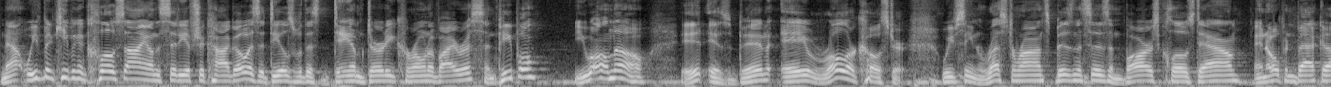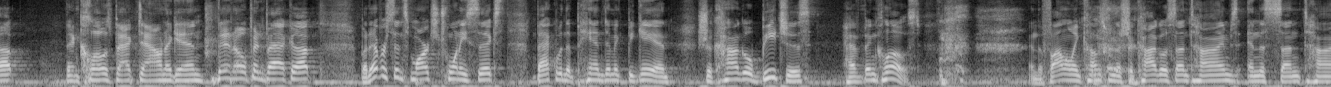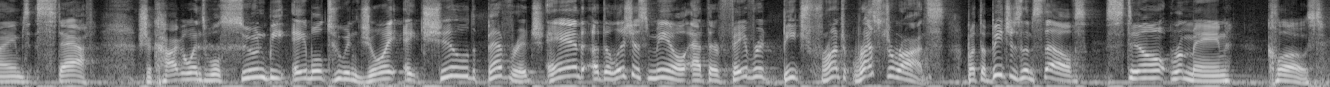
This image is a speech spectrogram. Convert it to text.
Now, we've been keeping a close eye on the city of Chicago as it deals with this damn dirty coronavirus. And people, you all know it has been a roller coaster. We've seen restaurants, businesses, and bars close down and open back up then close back down again, then open back up. But ever since March 26th, back when the pandemic began, Chicago beaches have been closed. And the following comes from the Chicago Sun-Times and the Sun-Times staff. Chicagoans will soon be able to enjoy a chilled beverage and a delicious meal at their favorite beachfront restaurants, but the beaches themselves still remain closed.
